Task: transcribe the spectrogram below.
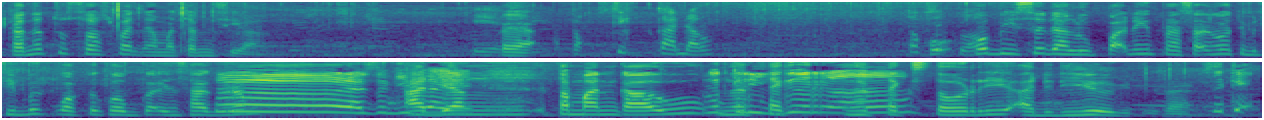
Karena tuh sosmed yang macam sial iya Kayak- toksik kadang. Kok, kok bisa dah lupa nih perasaan kau tiba-tiba waktu kau buka Instagram Eh, langsung ada aja. yang teman kau ngetek Nge-trigger, ah. ngetek story ada dia gitu kan Terus kayak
